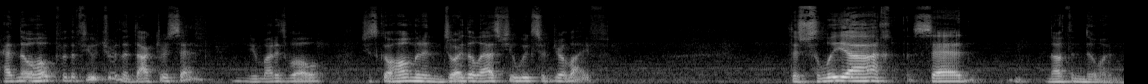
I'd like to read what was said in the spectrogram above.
had no hope for the future, and the doctor said, You might as well just go home and enjoy the last few weeks of your life. The Shliach said, Nothing doing.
